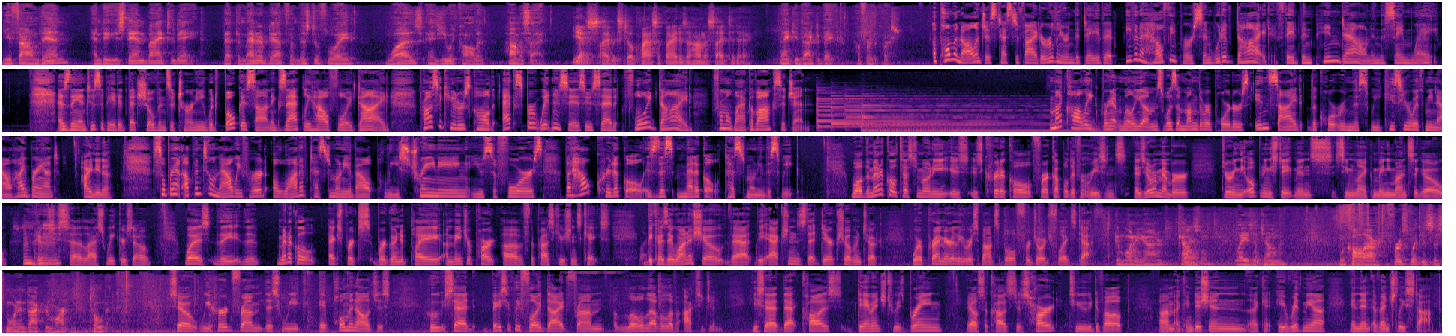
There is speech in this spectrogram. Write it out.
you found then, and do you stand by today, that the manner of death for Mr. Floyd was, as you would call it, homicide? Yes, I would still classify it as a homicide today. Thank you, Dr. Baker. No further questions. A pulmonologist testified earlier in the day that even a healthy person would have died if they'd been pinned down in the same way. As they anticipated that Chauvin's attorney would focus on exactly how Floyd died, prosecutors called expert witnesses who said Floyd died from a lack of oxygen. My colleague Brandt Williams was among the reporters inside the courtroom this week. He's here with me now. Hi, Brandt. Hi, Nina. So, Brandt, up until now, we've heard a lot of testimony about police training, use of force, but how critical is this medical testimony this week? Well, the medical testimony is, is critical for a couple different reasons. As you'll remember, during the opening statements, it seemed like many months ago, mm-hmm. but it was mm-hmm. just uh, last week or so, was the, the medical experts were going to play a major part of the prosecution's case because they want to show that the actions that Derek Chauvin took were primarily responsible for George Floyd's death. Good morning, Your Honor, counsel, ladies and gentlemen. We'll call our first witness this morning, Dr. Martin Tobin. So we heard from this week a pulmonologist who said basically Floyd died from a low level of oxygen. He said that caused damage to his brain it also caused his heart to develop um, a condition like arrhythmia and then eventually stop.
